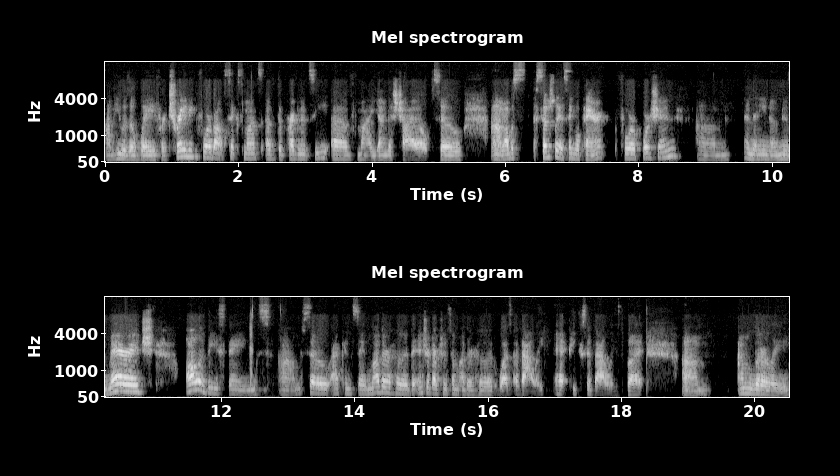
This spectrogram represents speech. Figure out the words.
Um, he was away for training for about six months of the pregnancy of my youngest child. So um, I was essentially a single parent for a portion. um, and then, you know, new marriage, all of these things. Um, so I can say motherhood, the introduction to motherhood was a valley. It had peaks and valleys, but um, I'm literally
